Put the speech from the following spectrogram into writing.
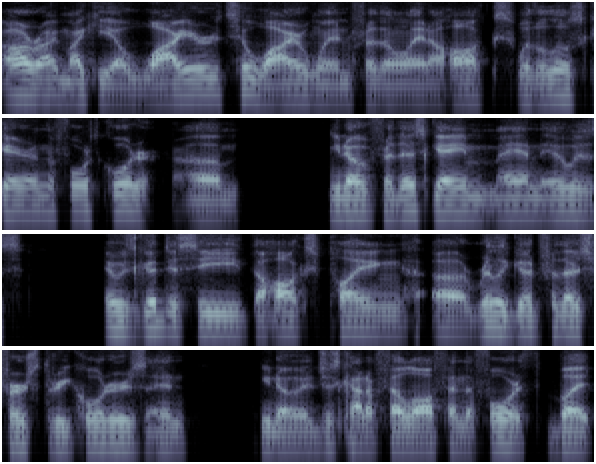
All right, Mikey, a wire to wire win for the Atlanta Hawks with a little scare in the fourth quarter. Um, you know, for this game, man, it was it was good to see the Hawks playing uh really good for those first three quarters and you know, it just kind of fell off in the fourth. But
